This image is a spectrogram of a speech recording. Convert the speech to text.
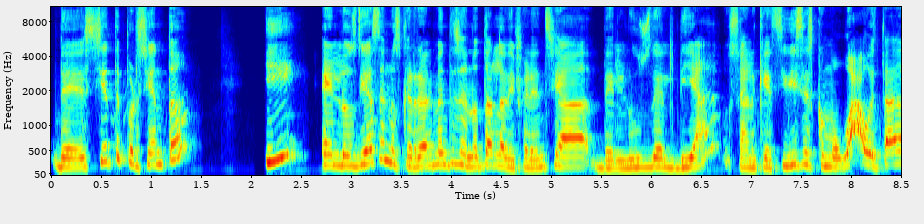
de 7% y en los días en los que realmente se nota la diferencia de luz del día, o sea, en que si dices como, wow, está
